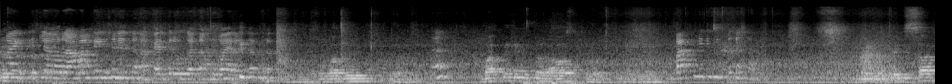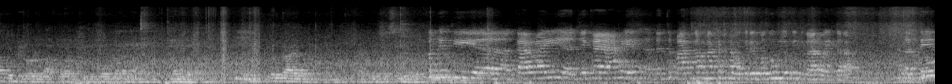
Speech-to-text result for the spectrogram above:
माहिती आम्हाला टेन्शन येतं ना काहीतरी उगाच आमचं एक सात फुट रोड आपला काय तुम्ही ती कारवाई जे काय आहे त्यांचं बांधकाम नकाशा वगैरे बघून योग्य ती कारवाई करा. तर ते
